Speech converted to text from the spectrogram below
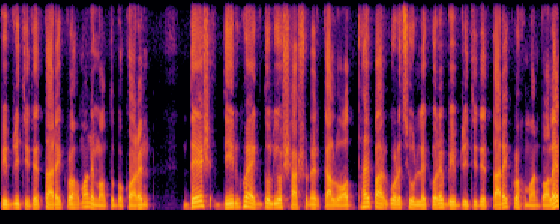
বিবৃতিতে তারেক রহমান মন্তব্য করেন। দেশ দীর্ঘ একদলীয় শাসনের কালো অধ্যায় পার করেছে উল্লেখ করে বিবৃতিতে তারেক রহমান বলেন,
